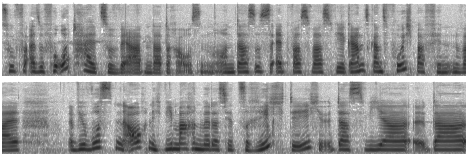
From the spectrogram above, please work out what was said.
zu, also verurteilt zu werden da draußen. Und das ist etwas, was wir ganz, ganz furchtbar finden, weil wir wussten auch nicht, wie machen wir das jetzt richtig, dass wir da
